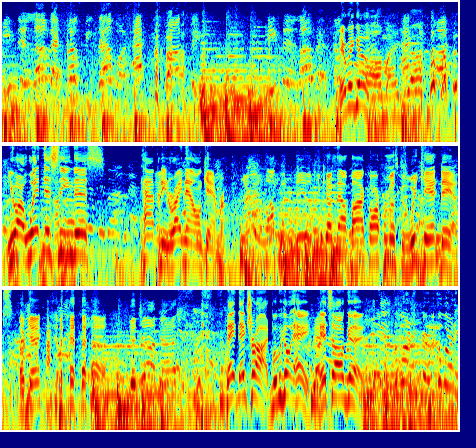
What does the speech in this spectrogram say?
Peace and love at Stokesy Double Ashley Phosphate. Peace and love at Stokesy Here we go. Oh my God. You are witnessing this happening right now on camera. You're getting a lot better deal if you come down and buy a car from us because we can't dance. Okay. Good job, guys. They, they tried, but we go. Hey, it's all good. It's, it's a learning curve. It's a learning curve.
